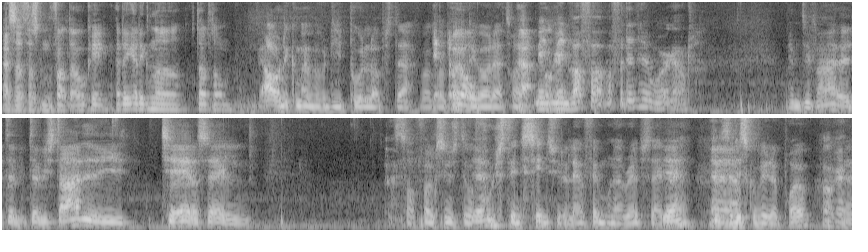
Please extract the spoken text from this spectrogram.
Altså for sådan folk, der er okay. Er det, ikke- er det ikke noget størrelsesorden? Ja, det kommer an på de pull-ups der, hvor, Ja, godt jo. det går der, tror jeg. Ja. Men, okay. men hvorfor, hvorfor den her workout? Jamen det var, øh, da, da vi startede i teatersalen, tror, folk synes, det var Ja. fuldstændig sindssygt at lave 500 reps af Ja. det. Ja, ja. Så det skulle vi da prøve. Okay. Ja.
